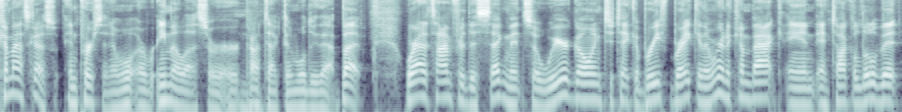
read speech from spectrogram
come ask us in person and we'll or email us or, or contact and we'll do that. But we're out of time for this segment. So we're going to take a brief break and then we're going to come back and, and talk a little bit,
